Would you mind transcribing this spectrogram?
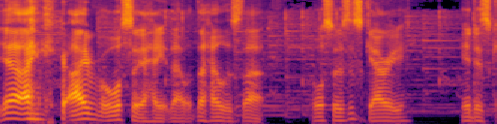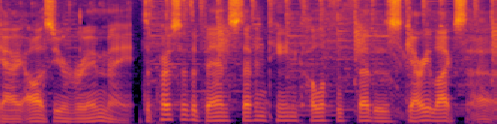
Yeah, I, I also hate that. What the hell is that? Also, is this Gary? It is Gary. Oh, it's your roommate. The poster of the band 17 Colorful Feathers. Gary likes that.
